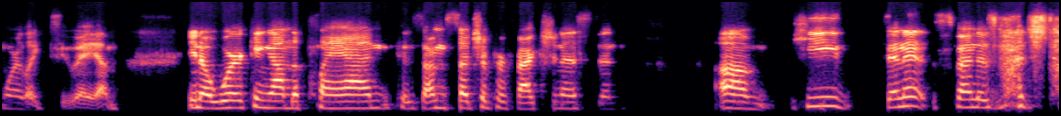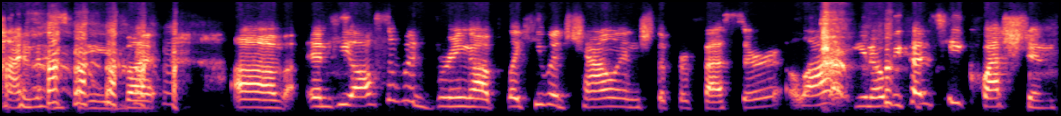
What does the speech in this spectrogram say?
more like 2 a.m. You know, working on the plan because I'm such a perfectionist and um he didn't spend as much time as me, but um and he also would bring up like he would challenge the professor a lot, you know, because he questions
